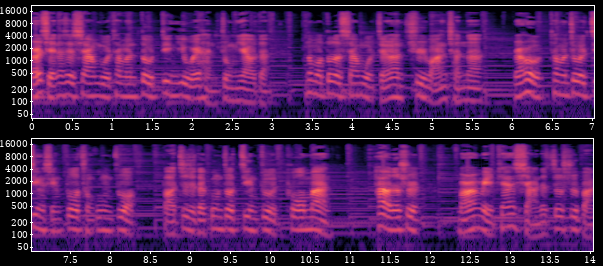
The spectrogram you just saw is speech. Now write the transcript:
而且那些项目他们都定义为很重要的，那么多的项目怎样去完成呢？然后他们就会进行多重工作，把自己的工作进度拖慢。还有的是，马儿每天想的就是把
